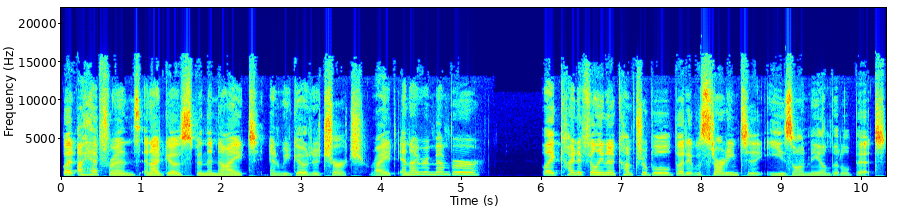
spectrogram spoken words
But I had friends and I'd go spend the night and we'd go to church, right? And I remember like kind of feeling uncomfortable, but it was starting to ease on me a little bit.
